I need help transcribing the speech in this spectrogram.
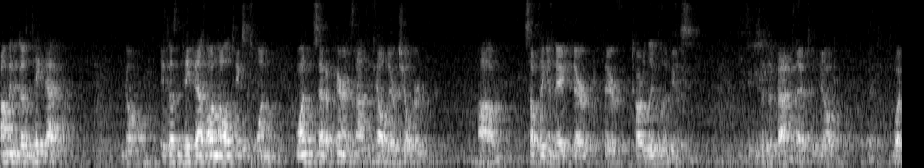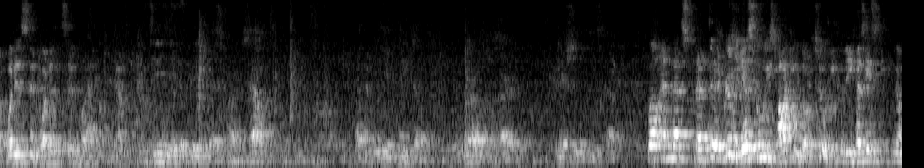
Um, and it doesn't take that. You know, it doesn't take that long. All it takes is one one set of parents not to tell their children um, something, and they they're they're totally oblivious to the fact that you know what what is sin, what isn't sin. What, yeah. It's easy to be this for ourselves. But when you think of the world, our traditions and stuff, Well, and that's, that it really is who he's talking about too, because he's, you know,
